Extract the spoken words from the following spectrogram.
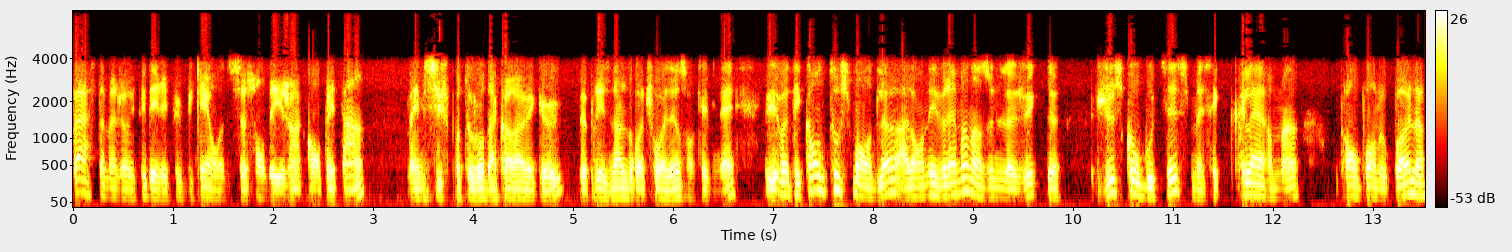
vaste majorité des républicains ont dit que ce sont des gens compétents, même si je suis pas toujours d'accord avec eux. Le président a le droit de choisir son cabinet. Lui, il a voté contre tout ce monde-là. Alors, on est vraiment dans une logique de jusqu'au boutisme, mais c'est clairement, trompons-nous pas, là,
